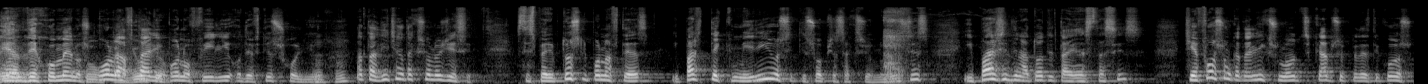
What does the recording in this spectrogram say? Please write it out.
Ενδεχομένως. Όλα αυτά του. λοιπόν οφείλει ο διευθυντή του σχολείου mm -hmm. να τα δει και να τα αξιολογήσει. Στις περιπτώσεις λοιπόν αυτές υπάρχει τεκμηρίωση της όποιας αξιολόγησης, υπάρχει δυνατότητα ένστασης και εφόσον καταλήξουμε ότι κάποιος εκπαιδευτικός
